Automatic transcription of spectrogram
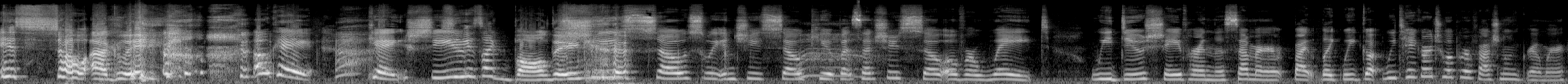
is so ugly. okay. Okay, she She's like balding. she's so sweet and she's so cute, but since she's so overweight, we do shave her in the summer by like we go we take her to a professional groomer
